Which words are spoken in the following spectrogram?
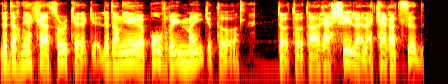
la dernière créature, que, que- le dernier euh, pauvre humain que t'as t'as- t'as- t'as arraché la, la carotide.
